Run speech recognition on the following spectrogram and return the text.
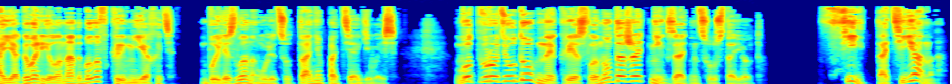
А я говорила, надо было в Крым ехать. Вылезла на улицу Таня, подтягиваясь. Вот вроде удобное кресло, но даже от них задница устает. Фи, Татьяна!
